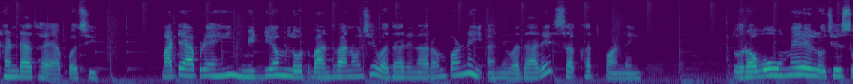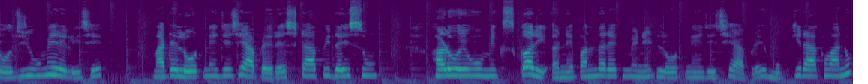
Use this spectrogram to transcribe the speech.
ઠંડા થયા પછી. માટે આપણે અહીં મીડિયમ લોટ બાંધવાનો છે, વધારે નરમ પણ નહીં અને વધારે સખત પણ નહીં. તો રવો ઉમેરેલો છે, સોજી ઉમેરેલી છે. માટે લોટને જે છે આપણે રેસ્ટ આપી દઈશું. હળવું એવું મિક્સ કરી અને પંદર એક મિનિટ લોટને જે છે આપણે મૂકી રાખવાનું.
